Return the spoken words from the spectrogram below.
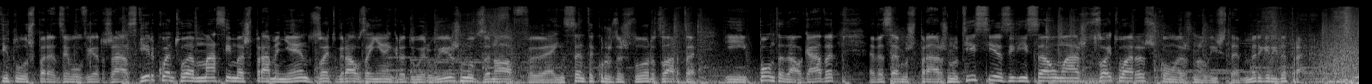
Títulos para desenvolver já a seguir. Quanto a máximas para amanhã, 18 graus em Angra do Heroísmo, 19 em Santa Cruz das Flores, Horta e Ponta Delgada. Avançamos para as notícias, edição às 18 horas com a jornalista Margarida Praia.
